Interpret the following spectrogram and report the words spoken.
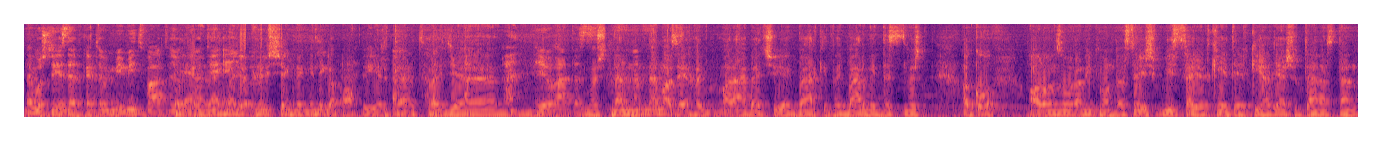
De most hogy ez mit várt, hogy a legnagyobb hűség még mindig a papír, tehát hogy Jó, hát ez most nem, nem, nem azért, hogy alábecsüljek bárkit vagy bármit, de most akkor Alonzóra mit mondasz? Ő is visszajött két év kihagyás után, aztán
